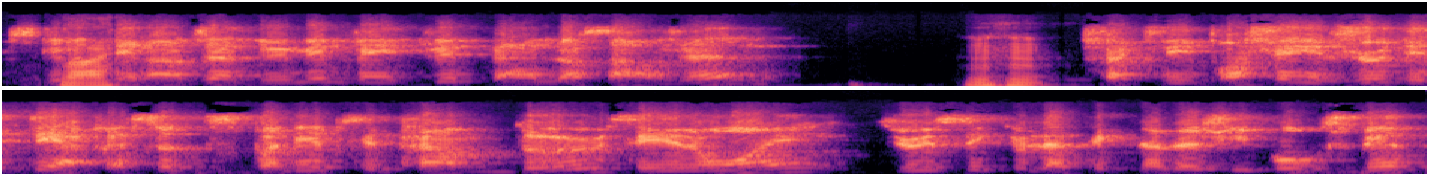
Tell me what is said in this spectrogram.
Parce que là, Ouais. t'es rendu à 2028 à Los Angeles. Mhm. Fait que les prochains jeux d'été après ça disponibles, c'est 32. C'est loin. Dieu sait que la technologie bouge vite.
